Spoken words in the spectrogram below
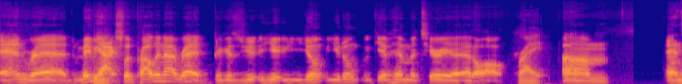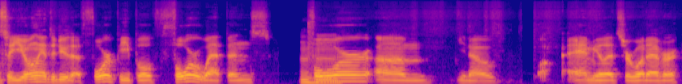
and Red. Maybe Yeah. actually probably not Red because you, you you don't you don't give him materia at all. Right. Um, and so you only have to do that four people, four weapons, Mhm. four um, you know, amulets or whatever.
